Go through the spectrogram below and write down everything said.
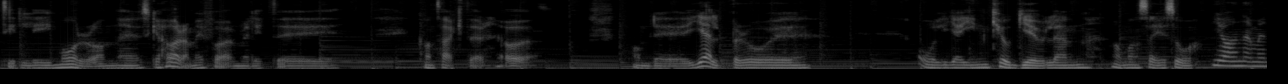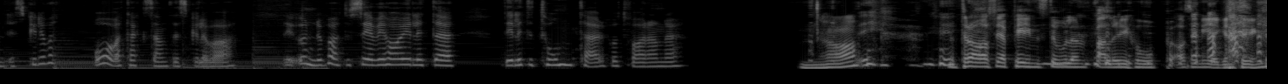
till imorgon. Jag ska höra mig för med lite eh, kontakter. Och om det hjälper att eh, olja in kugghjulen, om man säger så. Ja, nej men det skulle vara... Åh, vad tacksamt det skulle vara. Det är underbart. Du ser, vi har ju lite... Det är lite tomt här fortfarande. Ja, Den trasiga pinnstolen faller ihop av sin egen tyngd.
